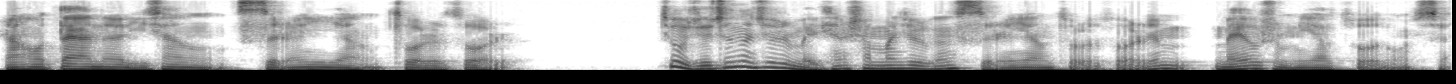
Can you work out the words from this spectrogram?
然后待在那里像死人一样坐着坐着。就我觉得真的就是每天上班就是跟死人一样坐着坐着，就没有什么要做的东西。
